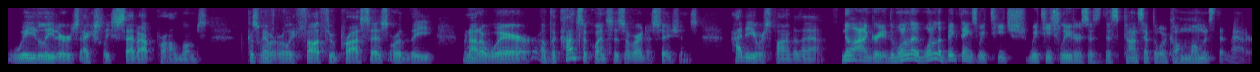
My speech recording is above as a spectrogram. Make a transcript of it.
we leaders actually set up problems because we haven't really thought through process or the we're not aware of the consequences of our decisions. How do you respond to that? No, I agree. The, one of the one of the big things we teach we teach leaders is this concept of what we call moments that matter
